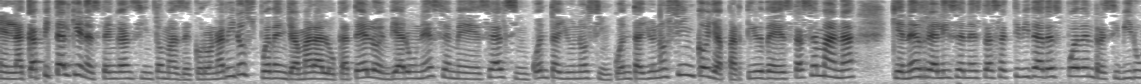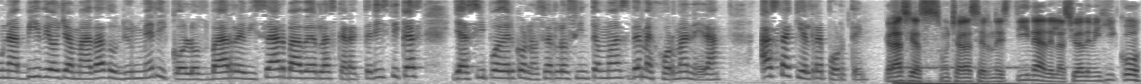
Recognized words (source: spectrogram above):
En la capital, quienes tengan síntomas de coronavirus pueden llamar a Locatel o enviar un SMS al 51515 y a partir de esta semana, quienes realicen estas actividades pueden recibir una videollamada donde un médico los va a revisar, va a ver las características y así poder conocer los síntomas de mejor manera. Hasta aquí el reporte. Gracias, muchas gracias Ernestina de la Ciudad de México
